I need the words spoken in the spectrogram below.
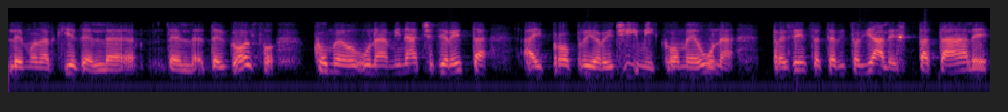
le monarchie del, del, del Golfo, come una minaccia diretta ai propri regimi, come una presenza territoriale statale eh,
